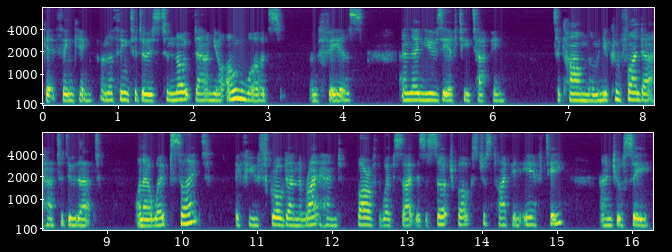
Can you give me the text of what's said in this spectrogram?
get thinking. And the thing to do is to note down your own words and fears and then use EFT tapping to calm them. And you can find out how to do that on our website. If you scroll down the right hand bar of the website, there's a search box. Just type in EFT and you'll see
